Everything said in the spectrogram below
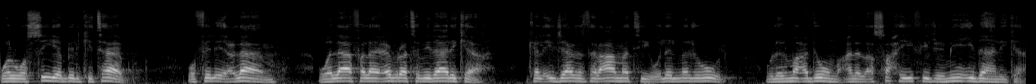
والوصية بالكتاب وفي الإعلام ولا فلا عبرة بذلك كالإجازة العامة وللمجهول وللمعدوم على الأصح في جميع ذلك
